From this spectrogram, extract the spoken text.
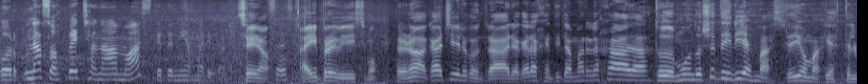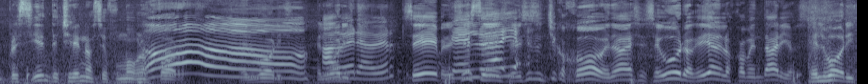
por una sospecha nada más que tenía marihuana. Sí, no, Entonces, ahí prohibidísimo. Pero no, acá Chile es lo contrario, acá la gentita más relajada, todo el mundo. Yo te diría es más, te digo más, que hasta el presidente chileno se fumó unos porros. El Boris. El ¡Oh! a Boris. ver, a ver. Sí, pero si haya- es un chico joven, ¿no? Ese seguro, que digan en los comentarios. El Boric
